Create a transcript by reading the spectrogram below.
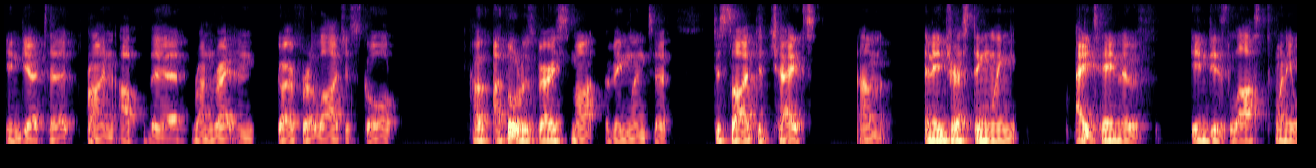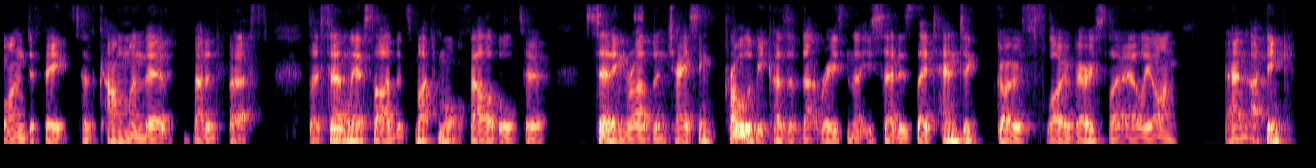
India to try and up their run rate and go for a larger score. I, I thought it was very smart of England to decide to chase. Um, and interestingly, 18 of India's last 21 defeats have come when they've batted first. So certainly a side that's much more fallible to setting rather than chasing, probably because of that reason that you said is they tend to go slow, very slow early on. And I think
